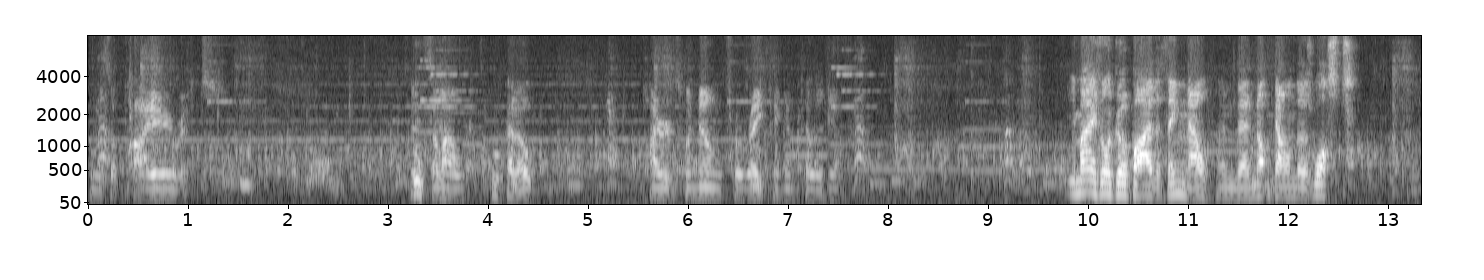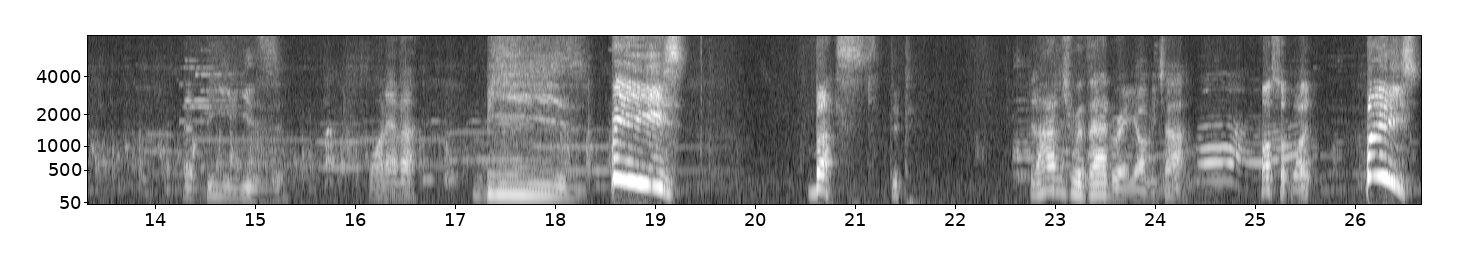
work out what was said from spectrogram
Who is a pirate. It's allowed. Oh, hello. Pirates were known for raping and pillaging. You might as well go buy the thing now and uh, knock down those wasps. The bees. Whatever. Bees. Bees! Bastard. Did I just reverberate your guitar? Possibly. Bees!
